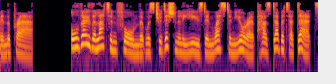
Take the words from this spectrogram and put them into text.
in the prayer. Although the Latin form that was traditionally used in Western Europe has debita debts,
